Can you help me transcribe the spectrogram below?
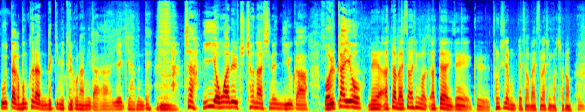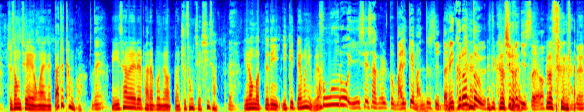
웃다가 뭉클한 느낌이 들곤 합니다. 얘기하는데. 음. 자, 이 영화를 추천하시는 이유가 뭘까요? 네, 아까 말씀하신 것, 아까 이제 그 청취자분께서 말씀하신 것처럼 네. 주성치의 영화에는 따뜻함과 네. 이 사회를 바라보는 어떤 주성치의 시선 네. 이런 것들이 있기 때문이고요. 콩으로 이 세상을 또 맑게 만들 수 있다는 그런 또 실론이 있어요. 그렇습니다. 네.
